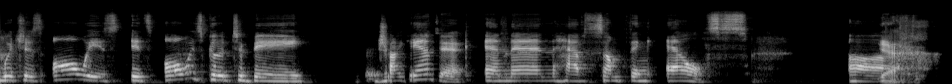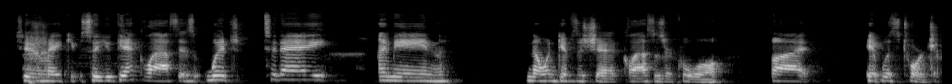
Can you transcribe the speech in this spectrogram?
which is always it's always good to be gigantic and then have something else. Uh, Yeah. to make you so you get glasses which today i mean no one gives a shit glasses are cool but it was torture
